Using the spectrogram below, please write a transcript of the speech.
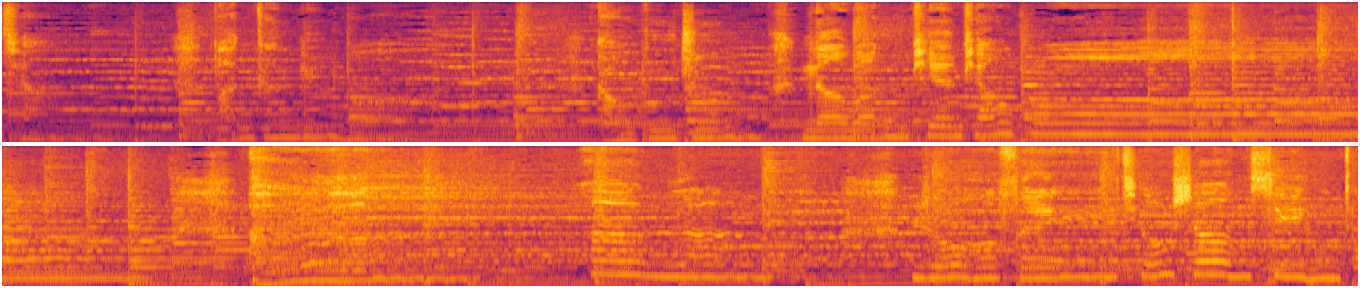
墙，半根雨墨，扣不住那万片漂泊。啊啊！若非旧伤心头。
